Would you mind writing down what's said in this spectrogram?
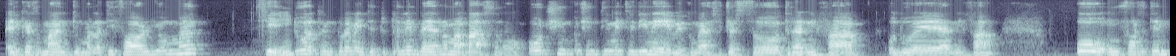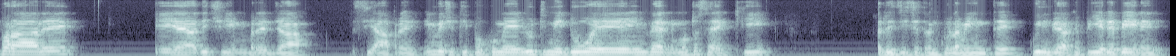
è il Casmantium latifolium che sì. dura tranquillamente tutto l'inverno ma bastano o 5 cm di neve come è successo tre anni fa o due anni fa o un forte temporale e a dicembre già si apre. Invece, tipo come gli ultimi due inverni molto secchi, resiste tranquillamente. Quindi bisogna capire bene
